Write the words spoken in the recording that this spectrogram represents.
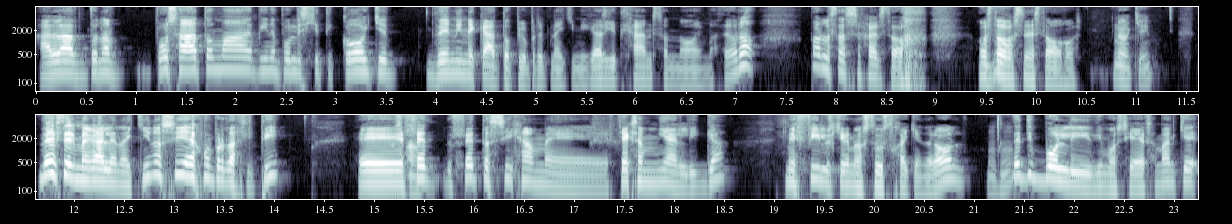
Αλλά το να πόσα άτομα είναι πολύ σχετικό και δεν είναι κάτι το οποίο πρέπει να κυνηγάς γιατί χάνεις το νόημα, θεωρώ. Παρ' όλα αυτά σας ευχαριστώ. Ο στόχος είναι στόχος. Ναι, οκ. Δεύτερη μεγάλη ανακοίνωση, έχουμε πρωταθλητή. Ε, Σωστά. φέ, φέτος είχαμε, φτιάξαμε μια λίγκα με φίλους και γνωστούς του Hack and Roll. Μμμ. Δεν την πολύ δημοσιεύσαμε, αν και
